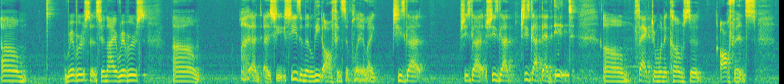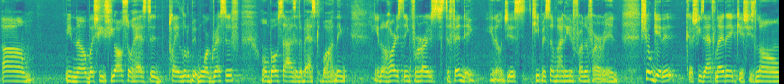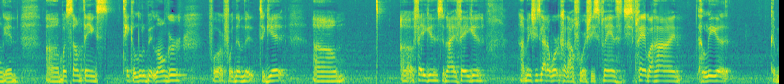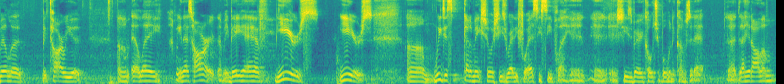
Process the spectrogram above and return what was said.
Um, Rivers, Saniya Rivers, um, I, I, she she's an elite offensive player. Like she's got she's got she's got she's got that it um, factor when it comes to offense. Um, you know, but she she also has to play a little bit more aggressive on both sides of the basketball. I think, you know, the hardest thing for her is just defending. You know, just keeping somebody in front of her, and she'll get it because she's athletic and she's long, and um, but some things take a little bit longer for for them to to get. Um, uh, Feagin, Sania Feagin. I mean, she's got her work cut out for her. She's playing. She's playing behind Aaliyah, Kamilla, Victoria, um, L.A. I mean, that's hard. I mean, they have years, years. Um, we just got to make sure she's ready for SEC play, and, and, and she's very coachable when it comes to that. Did I, did I hit all of them?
